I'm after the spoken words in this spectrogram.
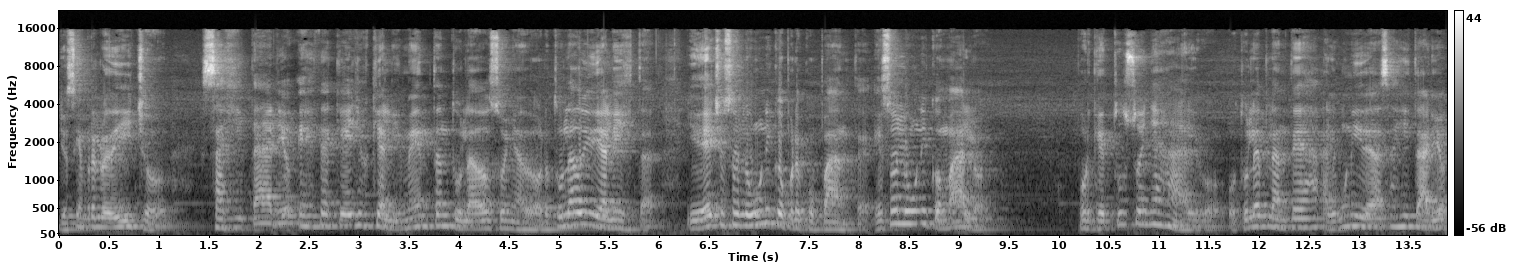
yo siempre lo he dicho, Sagitario es de aquellos que alimentan tu lado soñador, tu lado idealista. Y de hecho eso es lo único preocupante, eso es lo único malo. Porque tú sueñas algo o tú le planteas alguna idea a Sagitario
